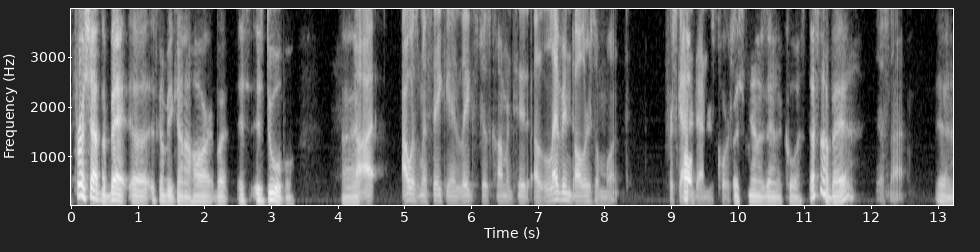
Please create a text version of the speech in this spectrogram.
fresh out the bat, uh, it's gonna be kind of hard, but it's it's doable. Right. No, I I was mistaken. Lakes just commented eleven dollars a month for Scanner Danner's course. For Scanner Danner's course, that's not bad. That's not. Yeah,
